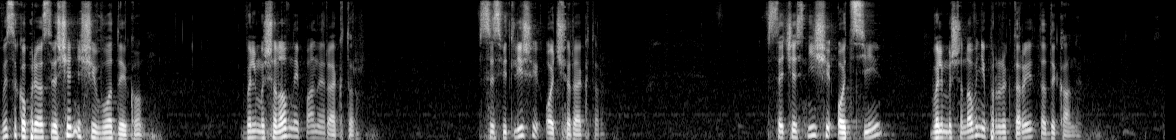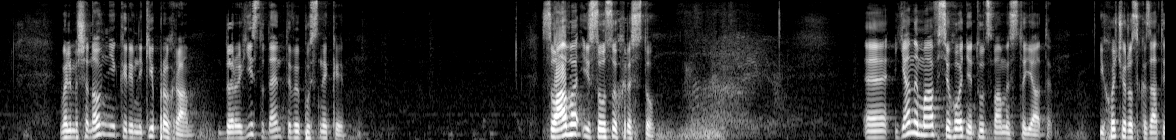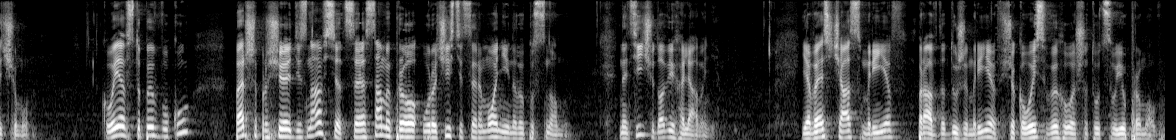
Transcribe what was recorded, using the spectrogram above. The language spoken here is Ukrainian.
Високопреосвященніший владико, вельмишановний пане ректор, всесвітліший отче ректор, всечесніші отці, вельмишановні проректори та декани, вельмишановні керівники програм, дорогі студенти-випускники. Слава Ісусу Христу! Е, я не мав сьогодні тут з вами стояти і хочу розказати чому. Коли я вступив в УКУ, перше, про що я дізнався, це саме про урочисті церемонії на випускному, на цій чудовій галявині. Я весь час мріяв, правда, дуже мріяв, що колись виголошу тут свою промову.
